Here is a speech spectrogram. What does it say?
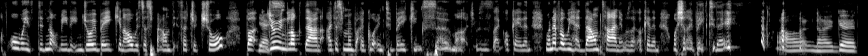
I've always did not really enjoy baking. I always just found it such a chore. But Yes. during lockdown, I just remember I got into baking so much. It was like okay, then whenever we had downtime, it was like okay, then what should I bake today? Oh, no, good.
